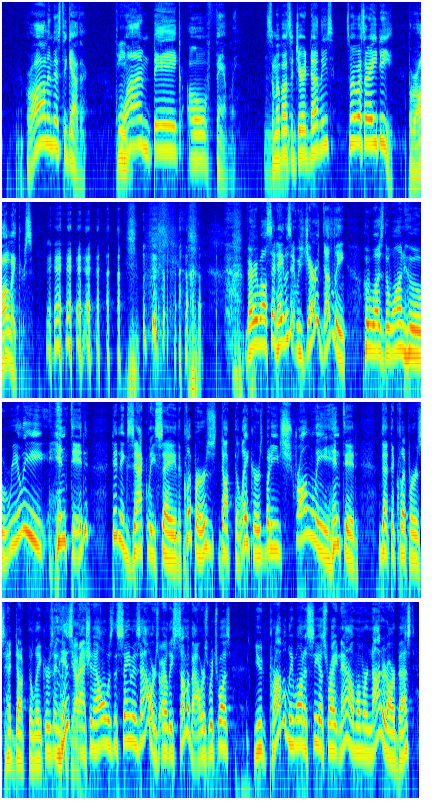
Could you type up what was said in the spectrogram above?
We're all in this together. Team. One big old family. Some of mm-hmm. us are Jared Dudleys. Some of us are AD, but we're all Lakers. Very well said. Hey, listen, it was Jared Dudley who was the one who really hinted, didn't exactly say the Clippers ducked the Lakers, but he strongly hinted that the Clippers had ducked the Lakers. And his Yeah. rationale was the same as ours, or at least some of ours, which was you'd probably want to see us right now when we're not at our best.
